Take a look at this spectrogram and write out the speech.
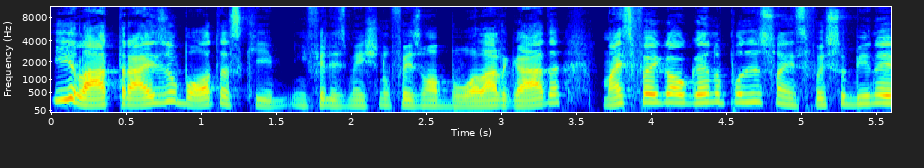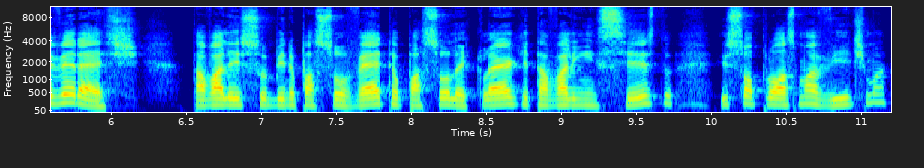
E lá atrás o Bottas, que infelizmente não fez uma boa largada, mas foi galgando posições, foi subindo o Everest. Tava ali subindo, passou Vettel, passou Leclerc, tava ali em sexto, e sua próxima vítima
